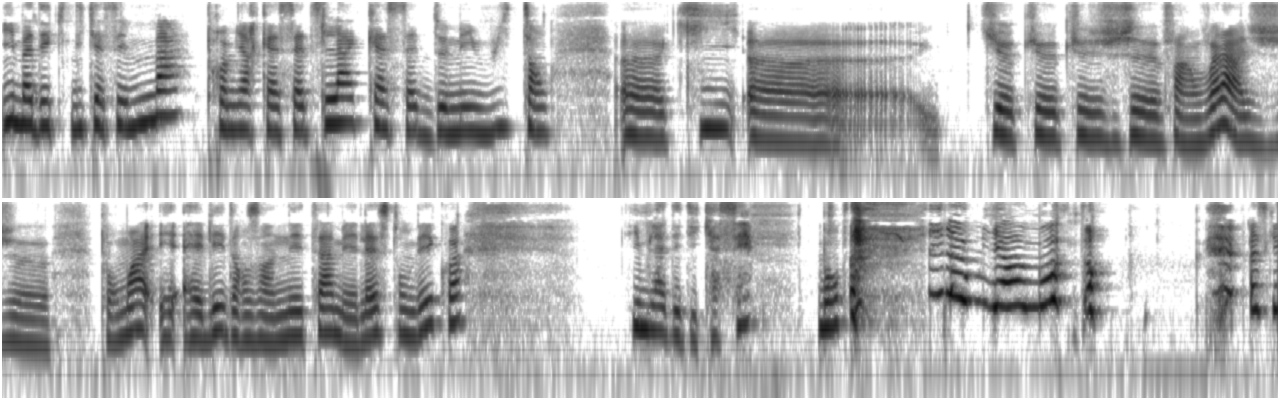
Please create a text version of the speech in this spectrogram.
Il m'a dédicacé ma première cassette, la cassette de mes 8 ans, euh, qui euh, que, que, que je, enfin voilà, je, pour moi, et elle est dans un état, mais laisse tomber quoi. Il me l'a dédicacé. Bon, il a oublié un mot dans parce que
